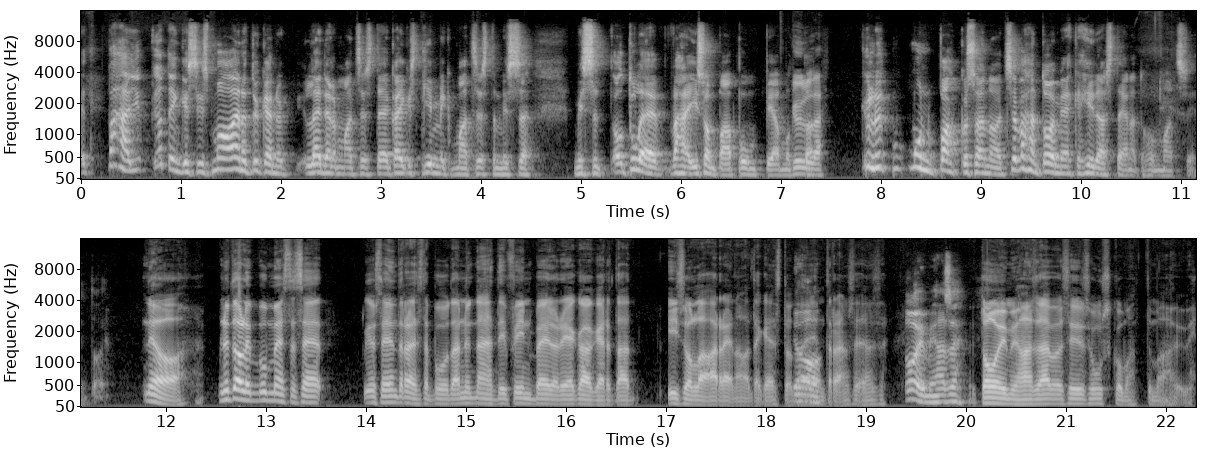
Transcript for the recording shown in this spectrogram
Et vähän jotenkin siis, mä oon aina tykännyt ladder ja kaikista gimmick matchista, missä, missä tulee vähän isompaa pumppia, mutta Kyllä. kyllä nyt mun pakko sanoa, että se vähän toimii ehkä hidasteena tuohon matsiin toi. Joo. Nyt oli mun mielestä se, jos entraista puhutaan, nyt nähtiin Finn Balor ekaa kertaa isolla areenalla tekee tuota Joo. entranseensa. Toimihan se. Toimihan se siis uskomattoman hyvin.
